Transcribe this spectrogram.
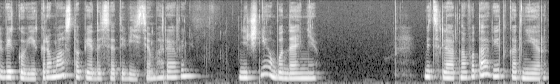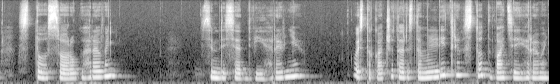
Вікові крема 158 гривень. Нічні або денні. Міцелярна вода від Garnier 140 гривень. 72 гривні. Ось така 400 мл 120 гривень.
